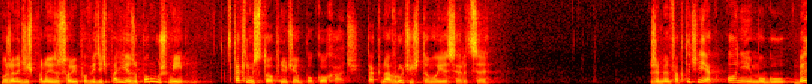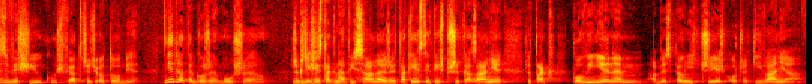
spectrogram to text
możemy dziś Panu Jezusowi powiedzieć, Panie Jezu, pomóż mi w takim stopniu Cię pokochać, tak nawrócić to moje serce, żebym faktycznie jak oni mógł bez wysiłku świadczyć o Tobie. Nie dlatego, że muszę, że gdzieś jest tak napisane, że takie jest jakieś przykazanie, że tak powinienem, aby spełnić czyjeś oczekiwania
